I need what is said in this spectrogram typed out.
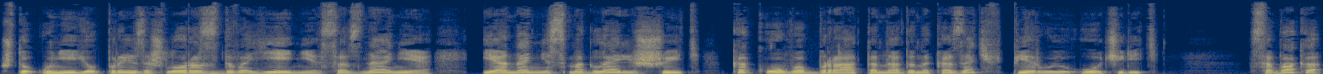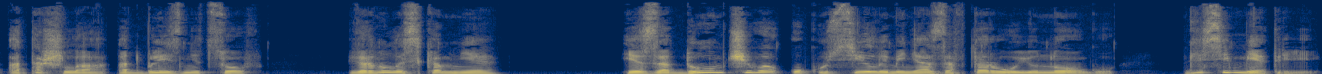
что у нее произошло раздвоение сознания, и она не смогла решить, какого брата надо наказать в первую очередь. Собака отошла от близнецов, вернулась ко мне и задумчиво укусила меня за вторую ногу для симметрии.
